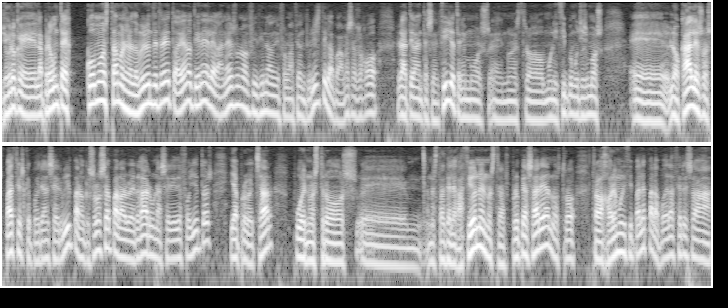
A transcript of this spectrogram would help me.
Yo creo que la pregunta es cómo estamos en el 2023 y todavía no tiene Leganés una oficina de información turística, porque además es algo relativamente sencillo. Tenemos en nuestro municipio muchísimos eh, locales o espacios que podrían servir, para aunque solo sea para albergar una serie de folletos y aprovechar pues nuestros eh, nuestras delegaciones, nuestras propias áreas, nuestros trabajadores municipales para poder hacer esa,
